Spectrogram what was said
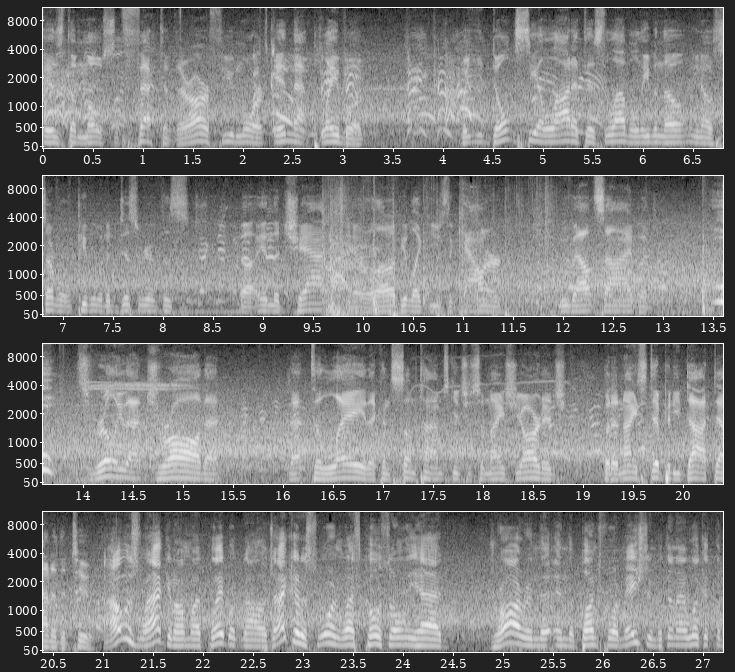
is the most effective. There are a few more in that playbook, but you don't see a lot at this level. Even though you know several people would have disagreed with this uh, in the chat. You know, a lot of people like to use the counter, move outside, but it's really that draw, that that delay that can sometimes get you some nice yardage. But a nice dippity dot down to the two. I was lacking on my playbook knowledge. I could have sworn West Coast only had draw in the in the bunch formation, but then I look at the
